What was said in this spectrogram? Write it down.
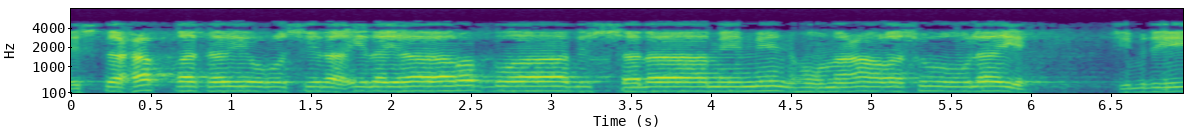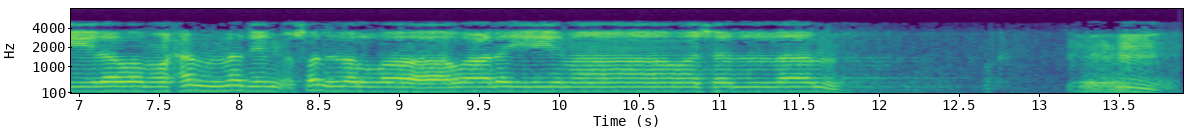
استحقت أن يرسل إليها ربها بالسلام منه مع رسوليه جبريل ومحمد صلى الله عليهما وسلم.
